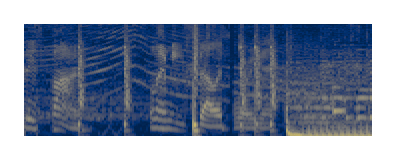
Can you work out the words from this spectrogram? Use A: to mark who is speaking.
A: this fun? Let me spell it for you.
